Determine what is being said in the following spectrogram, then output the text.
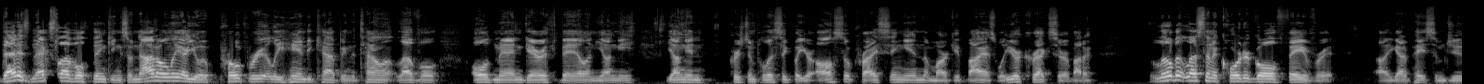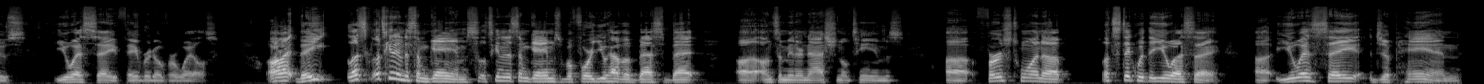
That is next level thinking. So not only are you appropriately handicapping the talent level, old man Gareth Bale and youngy, young and Christian Pulisic, but you're also pricing in the market bias. Well, you're correct, sir. About a, a little bit less than a quarter goal favorite. Uh, you got to pay some juice. USA favorite over Wales. All right, they let's let's get into some games. Let's get into some games before you have a best bet uh, on some international teams. Uh, first one up. Let's stick with the USA. USA uh, Japan.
